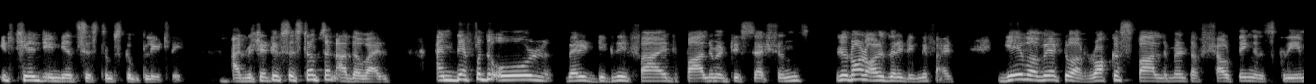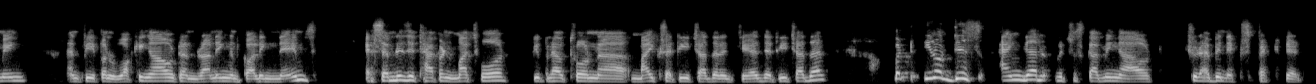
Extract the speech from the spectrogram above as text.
It changed Indian systems completely, administrative systems and otherwise. And therefore, the old, very dignified parliamentary sessions, which are not always very dignified, gave away to a raucous parliament of shouting and screaming and people walking out and running and calling names. Assemblies, it happened much more. People have thrown uh, mics at each other and chairs at each other. But you know, this anger which is coming out should have been expected.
